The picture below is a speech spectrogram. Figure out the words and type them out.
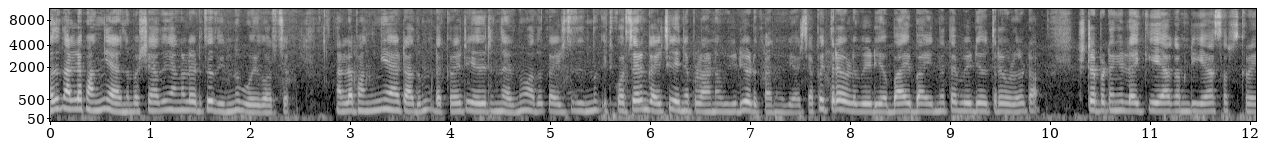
അത് നല്ല ഭംഗിയായിരുന്നു. പക്ഷേ അത് ഞങ്ങളെടുത്ത് തിന്നുപോയി തിന്നു പോയി കുറച്ച്. നല്ല ഭംഗിയായിട്ട് അതും ഡെക്കറേറ്റ് ചെയ്തിരുന്നായിരുന്നു. അത് കഴിച്ച് തിന്ന് കുറച്ച് നേരം കഴിച്ച് കഴിഞ്ഞപ്പോഴാണ് വീഡിയോ എടുക്കാമെന്ന് വിചാരിച്ചത്. അപ്പോൾ ഇത്രയേ ഉള്ളൂ വീഡിയോ. ബൈ ബൈ ഇന്നത്തെ വീഡിയോ ഇത്രയേ ഉള്ളൂ കേട്ടോ. ഇഷ്ടപ്പെട്ടെങ്കിൽ ലൈക്ക് ചെയ്യുക കമന്റ് ചെയ്യുക സബ്സ്ക്രൈബ്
